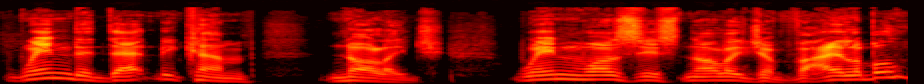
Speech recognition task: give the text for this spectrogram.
when did that become knowledge? When was this knowledge available?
